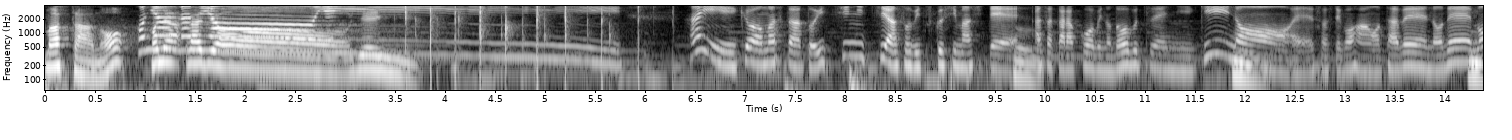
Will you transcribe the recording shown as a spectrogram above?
マスターのほにゃラジオイエイ。はい今日はマスターと一日遊び尽くしまして、うん。朝から神戸の動物園に行きの、えーそしてご飯を食べので、うん。も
